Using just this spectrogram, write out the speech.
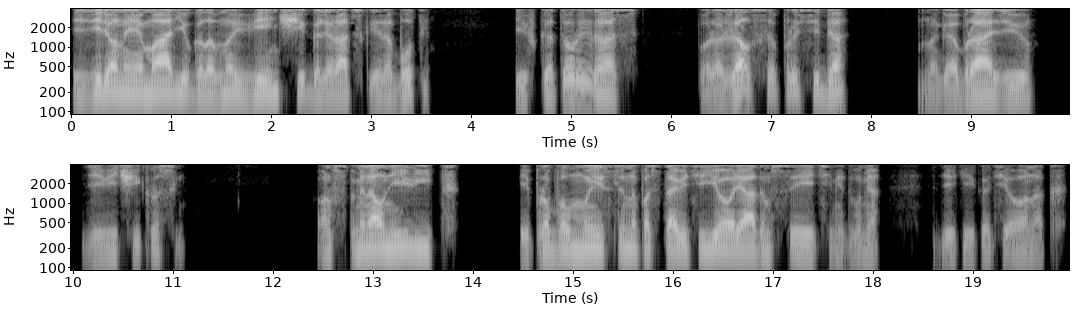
с зеленой эмалью головной венчик галератской работы, и в который раз поражался про себя многообразию девичьей красы. Он вспоминал неэлит и пробовал мысленно поставить ее рядом с этими двумя. Дикий котенок,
